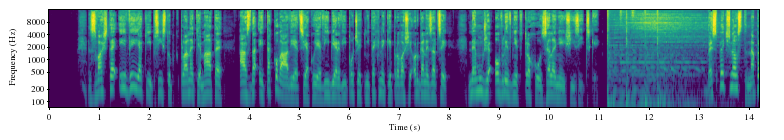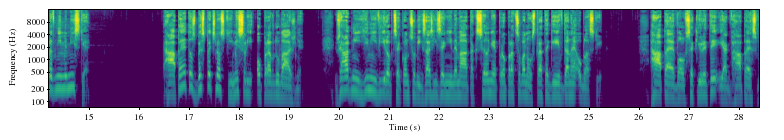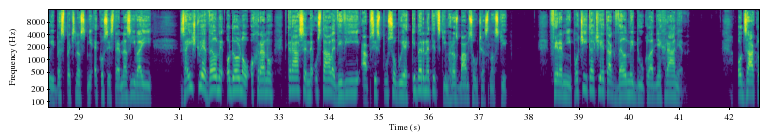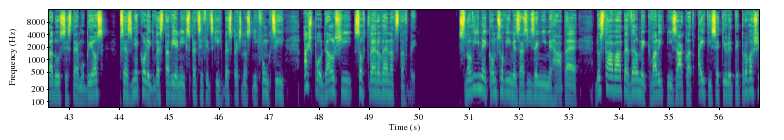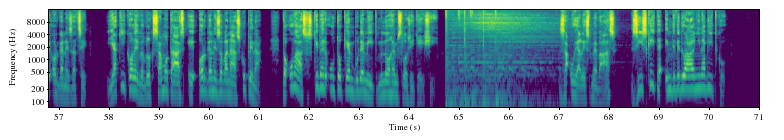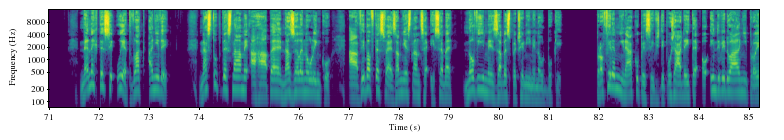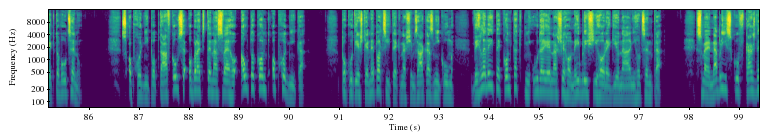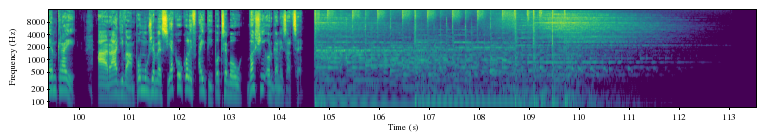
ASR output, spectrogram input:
Zvažte i vy, jaký přístup k planetě máte a zda i taková věc, jako je výběr výpočetní techniky pro vaši organizaci, nemůže ovlivnit trochu zelenější zítřky. Bezpečnost na prvním místě. HP to s bezpečností myslí opravdu vážně. Žádný jiný výrobce koncových zařízení nemá tak silně propracovanou strategii v dané oblasti. HP Wolf Security, jak v HP svůj bezpečnostní ekosystém nazývají, zajišťuje velmi odolnou ochranu, která se neustále vyvíjí a přizpůsobuje kybernetickým hrozbám současnosti. Firemní počítač je tak velmi důkladně chráněn. Od základu systému BIOS přes několik vestavěných specifických bezpečnostních funkcí až po další softwarové nadstavby. S novými koncovými zařízeními HP dostáváte velmi kvalitní základ IT security pro vaši organizaci. Jakýkoliv vlk samotář i organizovaná skupina, to u vás s kyberútokem bude mít mnohem složitější. Zaujali jsme vás? Získejte individuální nabídku. Nenechte si ujet vlak ani vy. Nastupte s námi a HP na zelenou linku a vybavte své zaměstnance i sebe novými zabezpečenými notebooky. Pro firemní nákupy si vždy požádejte o individuální projektovou cenu. S obchodní poptávkou se obraťte na svého autokont obchodníka. Pokud ještě nepatříte k našim zákazníkům, vyhledejte kontaktní údaje našeho nejbližšího regionálního centra. Jsme na blízku v každém kraji a rádi vám pomůžeme s jakoukoliv IT potřebou vaší organizace.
